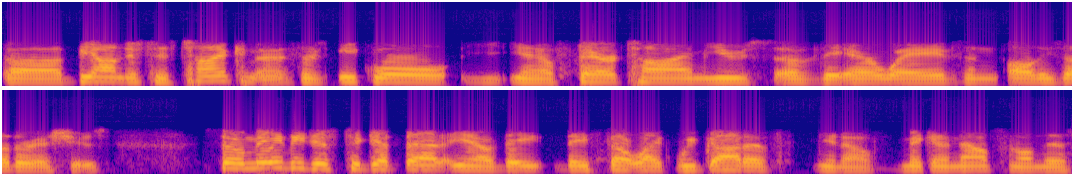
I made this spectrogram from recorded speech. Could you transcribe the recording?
uh, beyond just his time commitments, there's equal, you know, fair time use of the airwaves and all these other issues. So maybe just to get that, you know, they they felt like we've got to, you know, make an announcement on this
